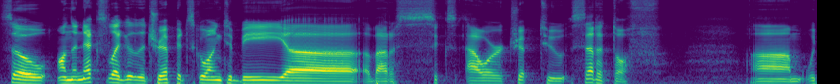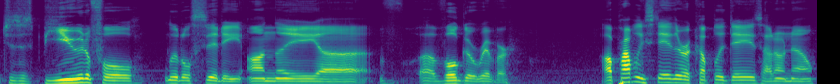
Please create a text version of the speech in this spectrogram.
So, on the next leg of the trip, it's going to be uh, about a six hour trip to Saratov, um, which is this beautiful little city on the uh, uh, Volga River. I'll probably stay there a couple of days. I don't know.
